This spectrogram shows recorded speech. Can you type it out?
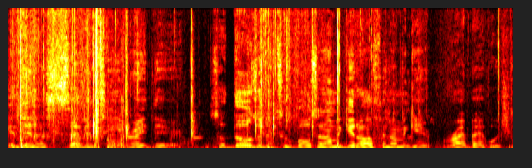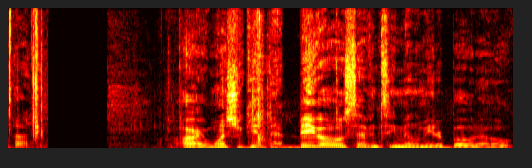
and then a 17 right there. So those are the two bolts that I'm gonna get off and I'm gonna get right back with you guys. All right, once you get that big old 17 millimeter bolt out,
